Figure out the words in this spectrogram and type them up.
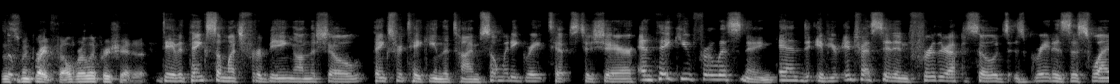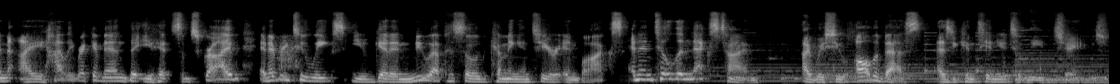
This has been great, Phil. Really appreciate it. David, thanks so much for being on the show. Thanks for taking the time. So many great tips to share. And thank you for listening. And if you're interested in further episodes as great as this one, I highly recommend that you hit subscribe. And every two weeks, you get a new episode coming into your inbox. And until the next time, I wish you all the best as you continue to lead change.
